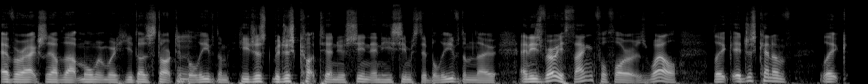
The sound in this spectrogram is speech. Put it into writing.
ever actually have that moment where he does start to Hmm. believe them. He just we just cut to a new scene and he seems to believe them now, and he's very thankful for it as well. Like it just kind of like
